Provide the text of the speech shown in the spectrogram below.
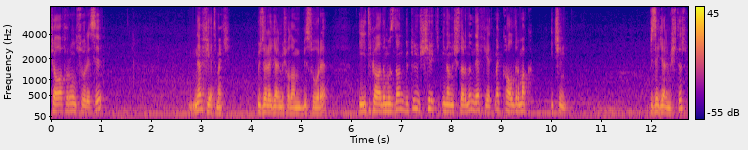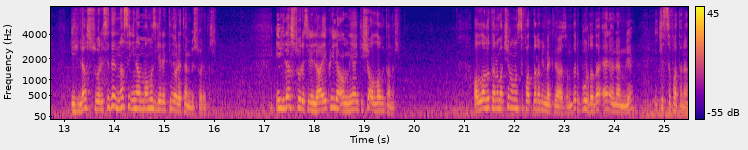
Kafirun suresi nefyetmek üzere gelmiş olan bir sure. İtikadımızdan bütün şirk inanışlarını nefyetmek, kaldırmak için bize gelmiştir. İhlas suresi de nasıl inanmamız gerektiğini öğreten bir suredir. İhlas suresini layıkıyla anlayan kişi Allah'ı tanır. Allah'ı tanımak için onun sıfatlarını bilmek lazımdır. Burada da en önemli iki sıfatını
